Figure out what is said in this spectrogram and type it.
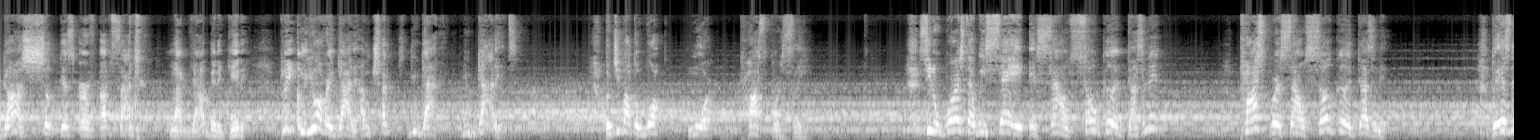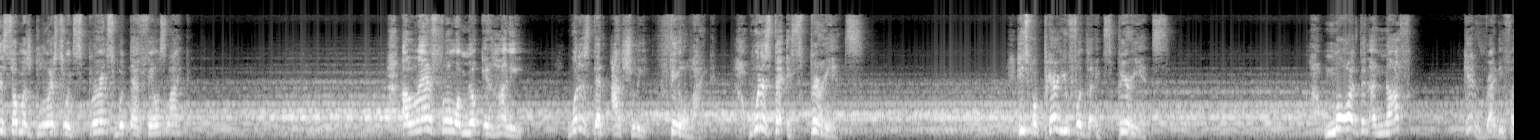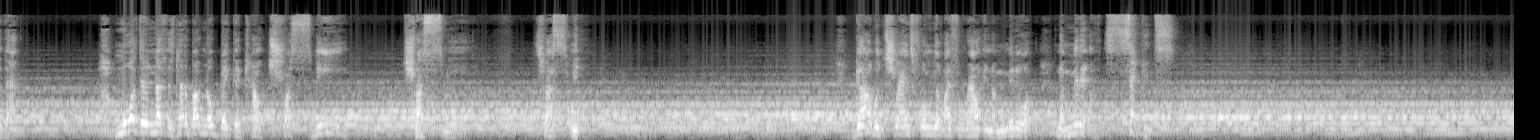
God shook this earth upside down. Like, y'all better get it. Please, I mean, you already got it. I'm trying, you got it. You got it. But you're about to walk more prosperously. See, the words that we say, it sounds so good, doesn't it? Prosperous sounds so good, doesn't it? But isn't it so much glorious to experience what that feels like? A land flowing with milk and honey, what does that actually feel like? What is that experience? He's preparing you for the experience. More than enough Get ready for that. More than enough is not about no bank account. Trust me. Trust me. Trust me. God will transform your life around in a minute of, in a minute of seconds.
